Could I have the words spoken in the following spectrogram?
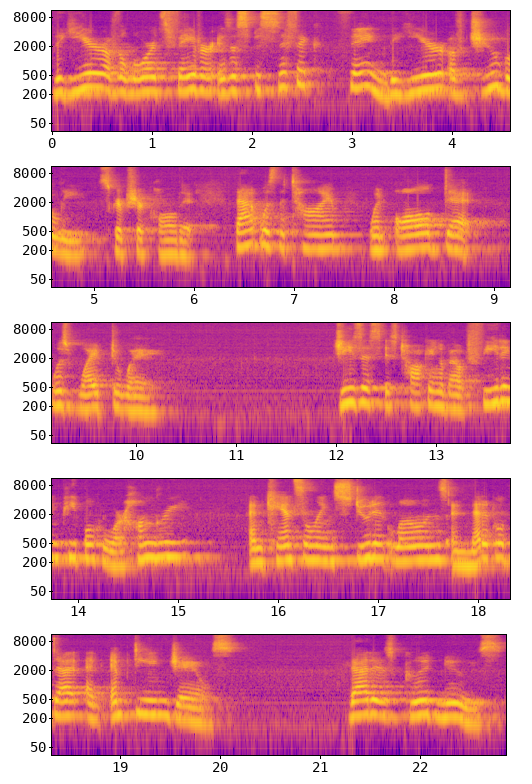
The year of the Lord's favor is a specific thing, the year of Jubilee, Scripture called it. That was the time when all debt was wiped away. Jesus is talking about feeding people who are hungry and canceling student loans and medical debt and emptying jails. That is good news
